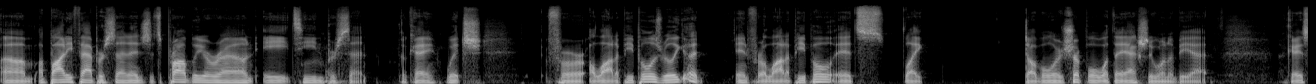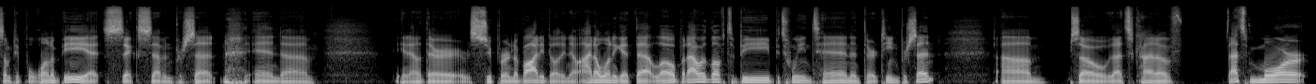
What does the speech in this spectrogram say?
um, a body fat percentage that's probably around 18%. Okay, which for a lot of people is really good, and for a lot of people, it's like double or triple what they actually want to be at. Okay, some people want to be at six, seven percent, and um, you know they're super into bodybuilding. Now, I don't want to get that low, but I would love to be between 10 and 13 percent. Um, so that's kind of that's more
